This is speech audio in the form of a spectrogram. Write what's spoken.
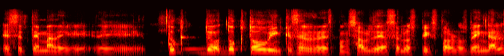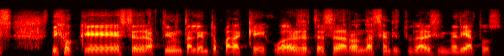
ese tema de, de Doug, Tobin, que es el responsable de hacer los picks para los Bengals, dijo que este draft tiene un talento para que jugadores de tercera ronda sean titulares inmediatos.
